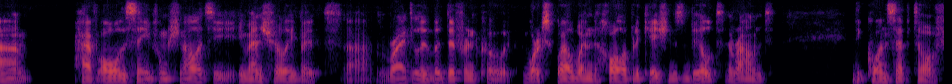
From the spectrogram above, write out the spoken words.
um, have all the same functionality eventually, but uh, write a little bit different code. It works well when the whole application is built around the concept of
